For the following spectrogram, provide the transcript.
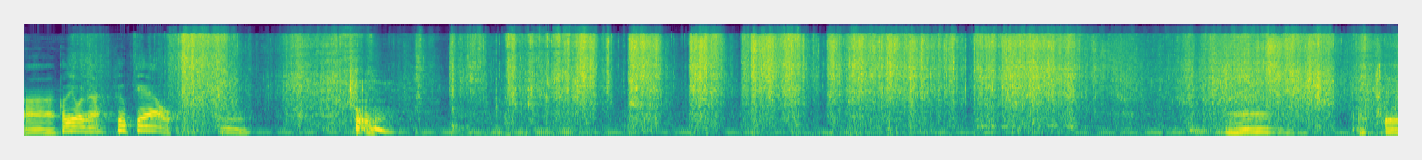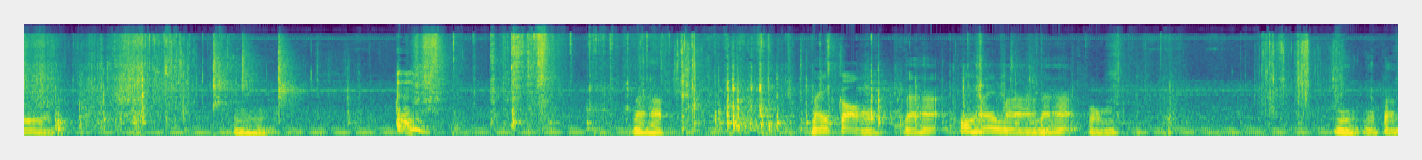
อ่าเขาเรียกว่านะเคลือบแก้วอืมอ่าโอเคอืมนะครับ ในกล่องนะฮะที่ให้มานะฮะผม นี่นะครับ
